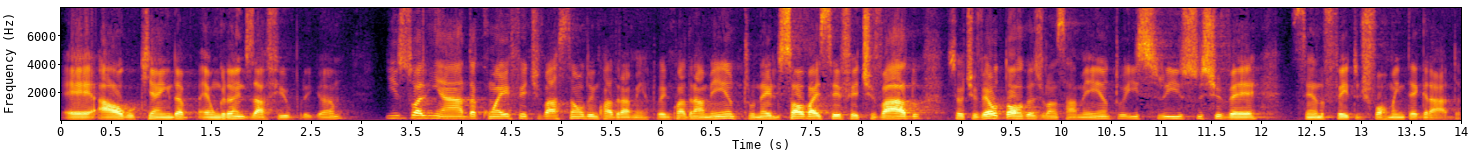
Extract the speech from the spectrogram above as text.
é algo que ainda é um grande desafio para o IGAM. Isso alinhada com a efetivação do enquadramento. O enquadramento né, ele só vai ser efetivado se eu tiver outorgas de lançamento e se isso estiver sendo feito de forma integrada.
